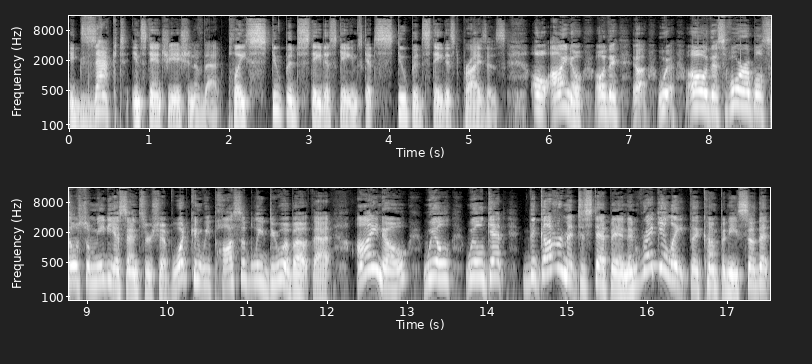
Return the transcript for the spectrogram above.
exact instantiation of that. Play stupid status games, get stupid status prizes. Oh, I know. Oh, the uh, oh, this horrible social media censorship. What can we possibly do about that? I know. We'll we'll get the government to step in and regulate the companies so that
